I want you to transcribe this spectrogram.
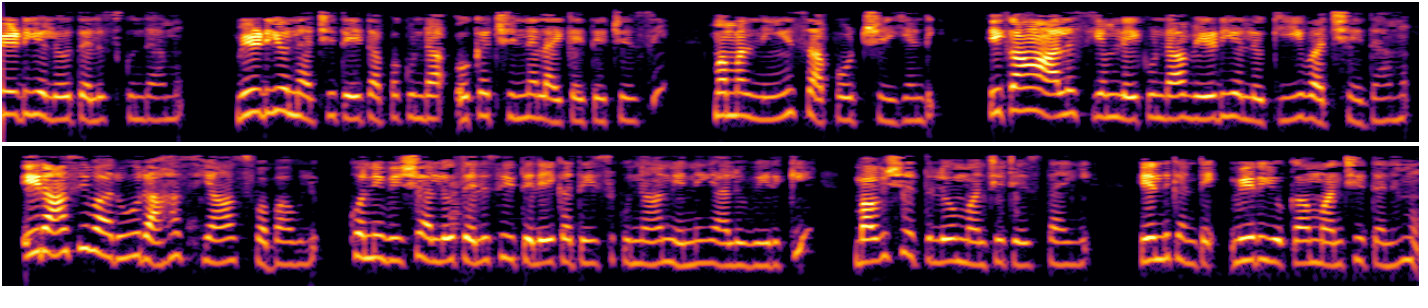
వీడియోలో తెలుసుకుందాము. వీడియో నచ్చితే తప్పకుండా ఒక చిన్న లైక్ అయితే చేసి మమ్మల్ని సపోర్ట్ చేయండి. ఇక ఆలస్యం లేకుండా వీడియోలోకి వచ్చేద్దాము. ఈ రాశి వారు రహస్య స్వభావులు. కొన్ని విషయాల్లో తెలిసి తెలియక తీసుకున్న నిర్ణయాలు వీరికి భవిష్యత్తులో మంచి చేస్తాయి. ఎందుకంటే వీరి యొక్క మంచితనము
